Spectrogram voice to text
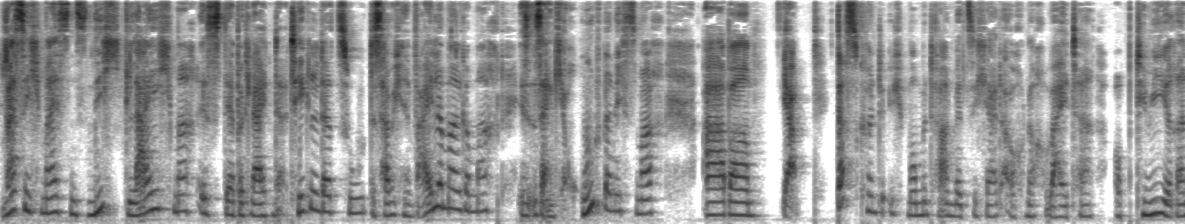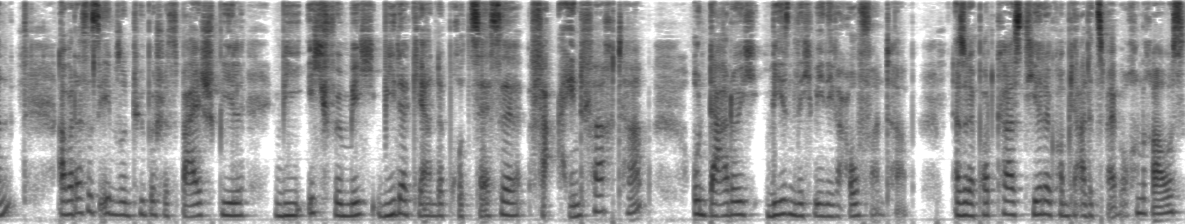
Was ich meistens nicht gleich mache, ist der begleitende Artikel dazu. Das habe ich eine Weile mal gemacht. Es ist eigentlich auch gut, wenn ich es mache. Aber ja, das könnte ich momentan mit Sicherheit auch noch weiter optimieren. Aber das ist eben so ein typisches Beispiel, wie ich für mich wiederkehrende Prozesse vereinfacht habe und dadurch wesentlich weniger Aufwand habe. Also der Podcast hier, der kommt ja alle zwei Wochen raus.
